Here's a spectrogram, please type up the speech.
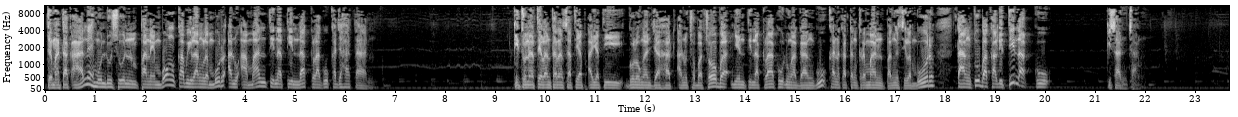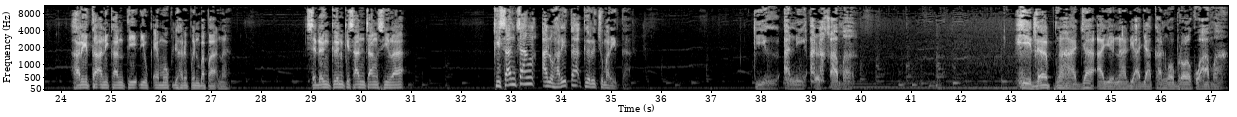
Tematak aneh mundusun panembong kawilang lembur anu aman tina tindak lagu kejahatan gitu nate lantaran setiap ayati golongan jahat anu coba-coba nyintina laku nu ngaganggu karena katengtreman pangesi lembur tangtu bakal ditindakku kisancang. Harita anikanti diuk emok diharapkan bapakna. sedengken kisancang sila. Kisancang anu harita ke cumarita. Ani anak ama. Hidup ngahaja ayeuna diajakan ngobrol ku ama.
